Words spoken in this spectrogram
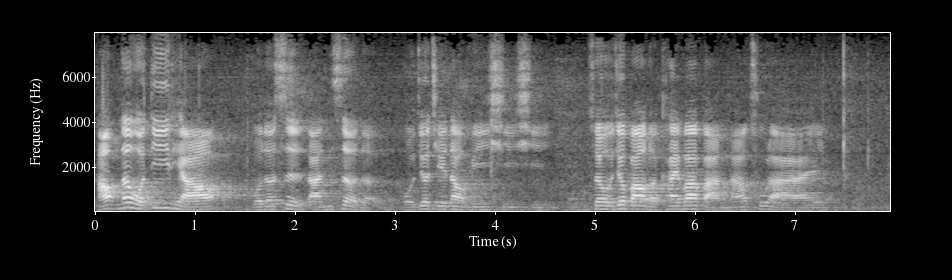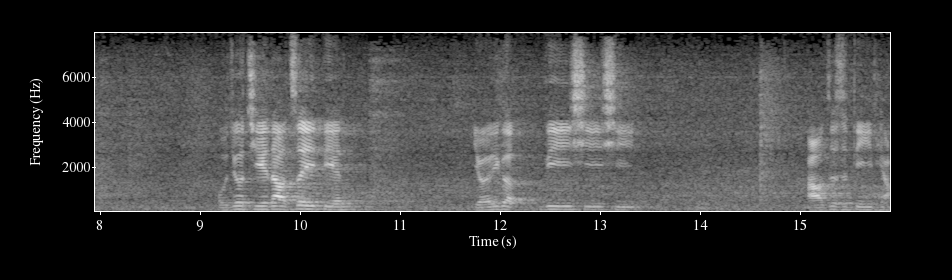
好，那我第一条我的是蓝色的，我就接到 VCC，所以我就把我的开发板拿出来，我就接到这一边有一个 VCC。好，这是第一条。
